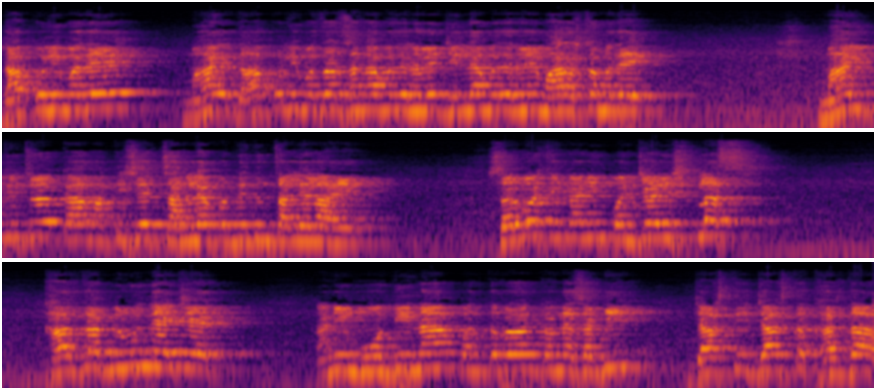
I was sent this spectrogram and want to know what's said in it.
दापोलीमध्ये महा दापोली मतदारसंघामध्ये नव्हे जिल्ह्यामध्ये नव्हे महाराष्ट्रामध्ये. महायुतीचं काम अतिशय चांगल्या पद्धतीने चाललेलं आहे. सर्व ठिकाणी पंचेचाळीस प्लस खासदार निवडून द्यायचे आहेत. आणि मोदींना पंतप्रधान करण्यासाठी जास्तीत जास्त खासदार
